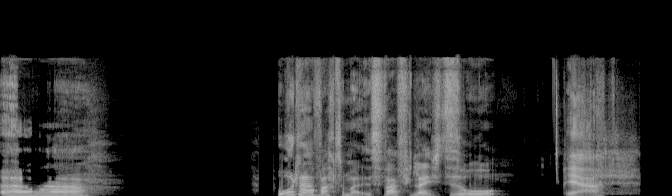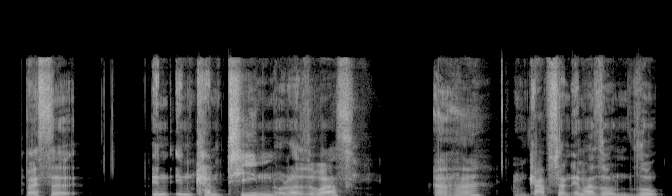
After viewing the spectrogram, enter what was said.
Äh, oder warte mal, es war vielleicht so, Ja. weißt du, in, in Kantinen oder sowas gab es dann immer so, so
